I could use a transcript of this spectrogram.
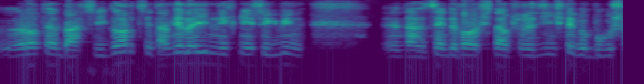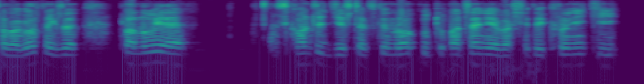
Rottenbach, czyli Gorce, tam wiele innych mniejszych gmin znajdowało się na obszarze dzisiejszego Boguszowa Gorce, także planuję skończyć jeszcze w tym roku tłumaczenie właśnie tej kroniki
